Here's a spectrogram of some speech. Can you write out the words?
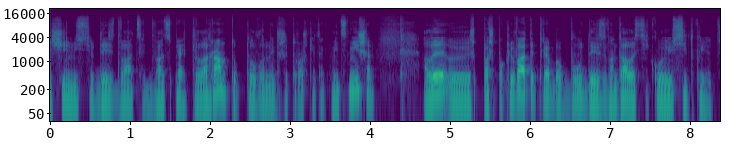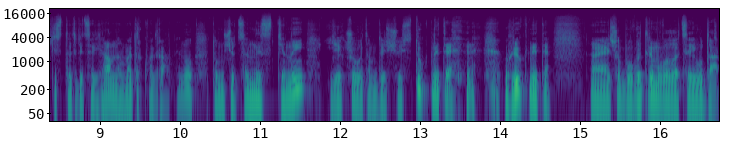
щільністю десь 20-25 кг, тобто вони вже трошки так міцніше. Але е, пошпаклювати треба буде з вандалостійкою сіткою 330 грам на метр квадратний. Ну, тому що це низ стіни, і якщо ви там десь щось стукнете, грюкнете, щоб витримувала цей удар.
